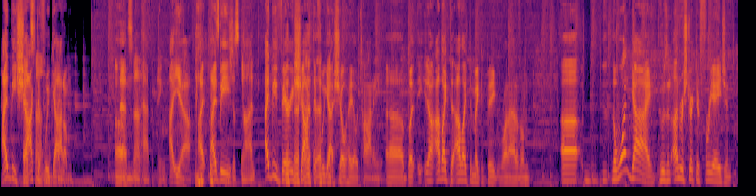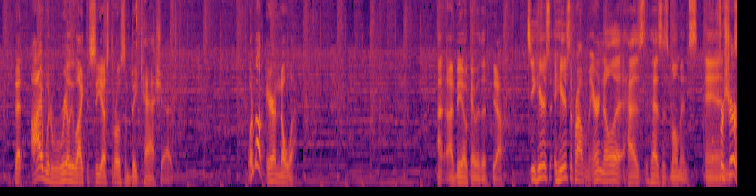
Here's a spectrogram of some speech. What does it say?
I'd be shocked if we got him. Um, That's not happening. I, yeah, I, I'd be just not. I'd be very shocked if we got Shohei Ohtani. Uh, but you know, I'd like to I'd like to make a big run out of him. Uh, the one guy who's an unrestricted free agent that I would really like to see us throw some big cash at. What about Aaron Nola? I, I'd be okay with it. Yeah, See, here's here's the problem. Aaron Nola has has his moments, and For sure.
